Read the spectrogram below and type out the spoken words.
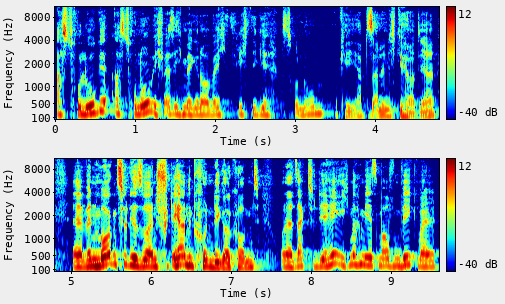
Astrologe, Astronom, ich weiß nicht mehr genau, welche richtige Astronom, okay, ihr habt es alle nicht gehört, ja. Äh, wenn morgen zu dir so ein Sternkundiger kommt und er sagt zu dir, hey, ich mache mir jetzt mal auf den Weg, weil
